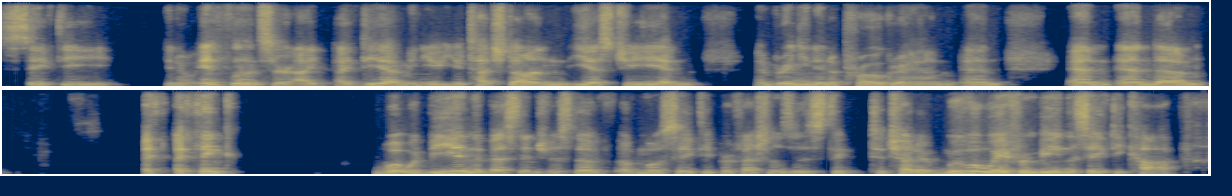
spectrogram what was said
safety, you know, influencer I- idea. I mean, you you touched on ESG and and bringing in a program, and and and um, I, I think what would be in the best interest of, of most safety professionals is to, to try to move away from being the safety cop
